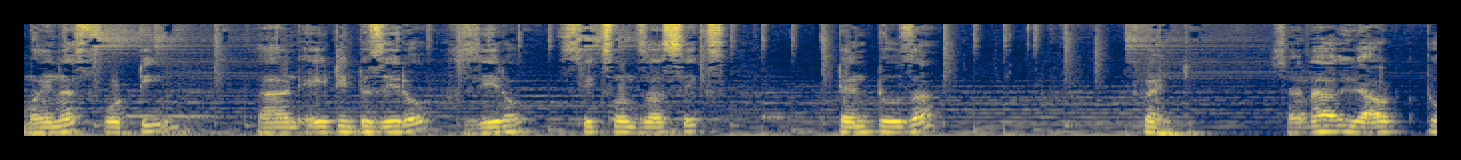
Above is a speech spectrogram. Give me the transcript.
minus 14 and 18 to 0 0 6 ones are 6 10 to the 20 so now you have to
